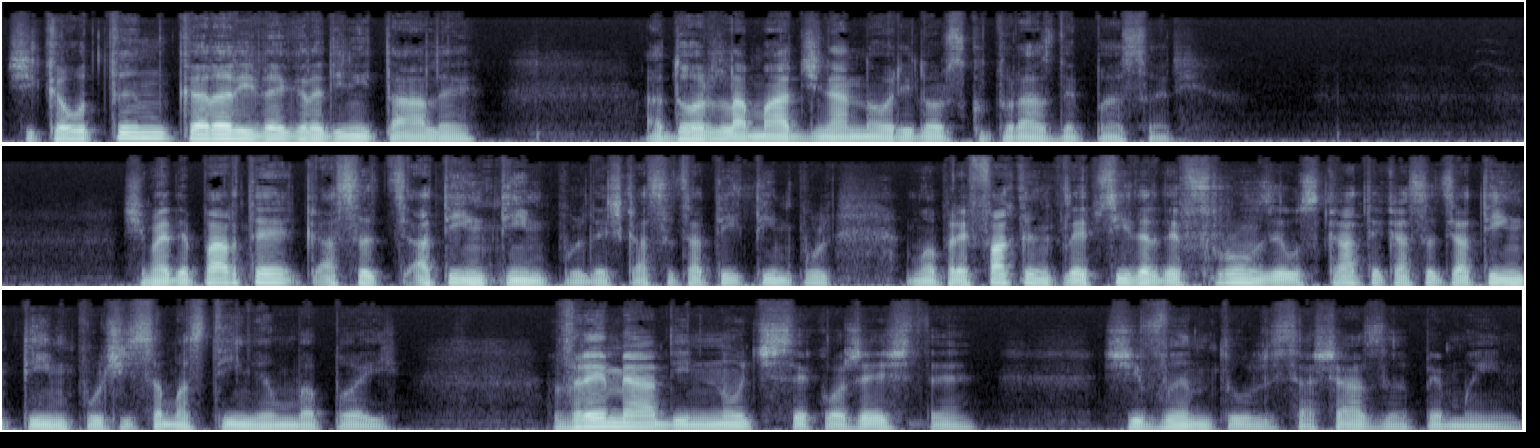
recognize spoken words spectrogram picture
și căutând cărările grădinii tale, ador la marginea norilor scuturați de păsări. Și mai departe, ca să-ți ating timpul, deci ca să-ți ating timpul, mă prefac în clepsidă de frunze uscate ca să-ți ating timpul și să mă sting în văpăi. Vremea din nuci se cojește și vântul se așează pe mâini.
